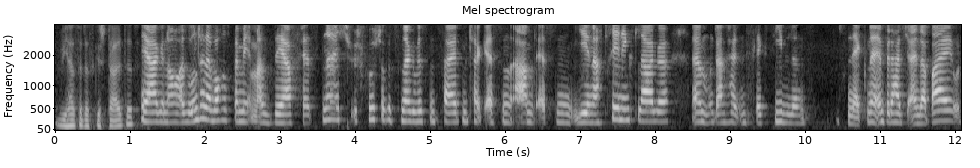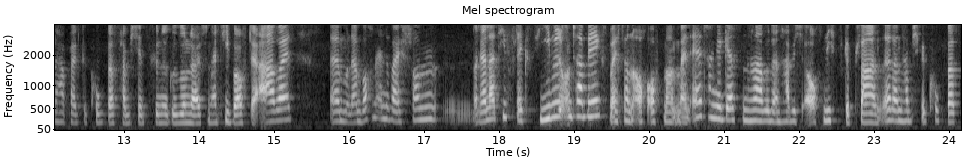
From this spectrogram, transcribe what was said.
wie hast du das gestaltet? Ja, genau. Also unter der Woche ist bei mir immer sehr fest. Ne? Ich, frühstücke zu einer gewissen Zeit, Mittagessen, Abendessen, je nach Trainingslage ähm, und dann halt einen flexiblen Snack. Ne? Entweder hatte ich einen dabei oder habe halt geguckt, was habe ich jetzt für eine gesunde Alternative auf der Arbeit. Ähm, und am Wochenende war ich schon relativ flexibel unterwegs, weil ich dann auch oft mal mit meinen Eltern gegessen habe. Dann habe ich auch nichts geplant. Ne? Dann habe ich geguckt, was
